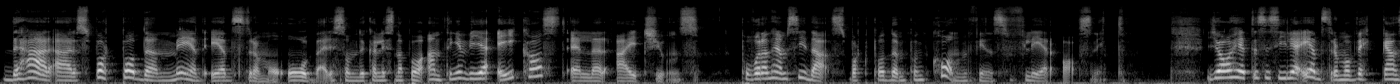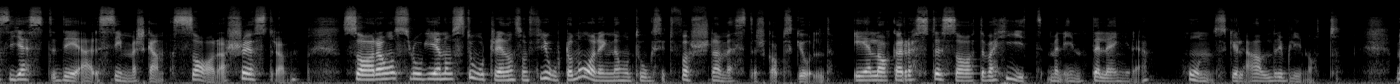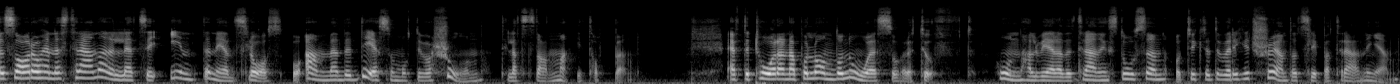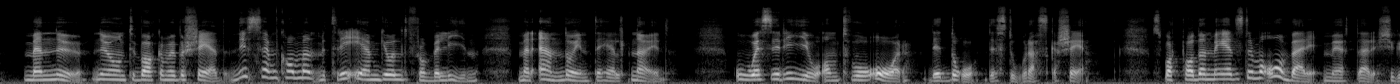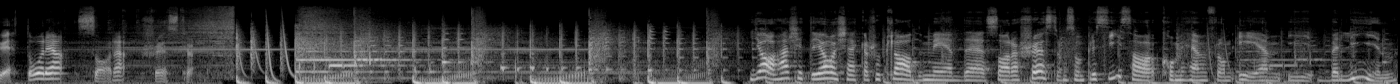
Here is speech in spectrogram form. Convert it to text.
Det här är Sportpodden med Edström och Åberg som du kan lyssna på antingen via Acast eller iTunes. På vår hemsida sportpodden.com finns fler avsnitt. Jag heter Cecilia Edström och veckans gäst det är simmerskan Sara Sjöström. Sara hon slog igenom stort redan som 14-åring när hon tog sitt första mästerskapsguld. Elaka röster sa att det var hit men inte längre. Hon skulle aldrig bli något. Men Sara och hennes tränare lät sig inte nedslås och använde det som motivation till att stanna i toppen. Efter tårarna på London-OS så var det tufft. Hon halverade träningsdosen och tyckte att det var riktigt skönt att slippa träningen. Men nu, nu är hon tillbaka med besked. Nyss hemkommen med tre EM-guld från Berlin, men ändå inte helt nöjd. OS i Rio om två år, det är då det stora ska ske. Sportpodden med Edström och Åberg möter 21-åriga Sara Sjöström. Ja, här sitter jag och käkar choklad med eh, Sara Sjöström som precis har kommit hem från EM i Berlin.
